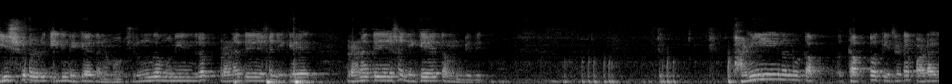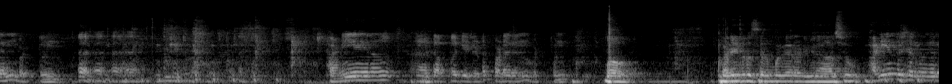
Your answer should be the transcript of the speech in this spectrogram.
ఈశ్వరుడికి ఇది నికేతనము శృంగమునీంద్ర ప్రణతేశ నికే ಪ್ರಣತೇಶ ನಿಕೇತಂ ವಿಧಿ ಫಣಿಯೇನನ್ನು ಕಪ್ ಕಪ್ಪ ಕಿಚಟ ಪಡಗನ್ ಬಟ್ಟುನ್ ಫಣಿಯೇನನ್ನು ಕಪ್ಪ ಕಿಚಟ ಪಡಗನ್ ಬಟ್ಟುನ್ ಫಣೀಂದ್ರ ಶರ್ಮಗಾರ ಅಡಿಗಿನ ಆಶು. ಫಣೀಂದ್ರ ಶರ್ಮಗಾರ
